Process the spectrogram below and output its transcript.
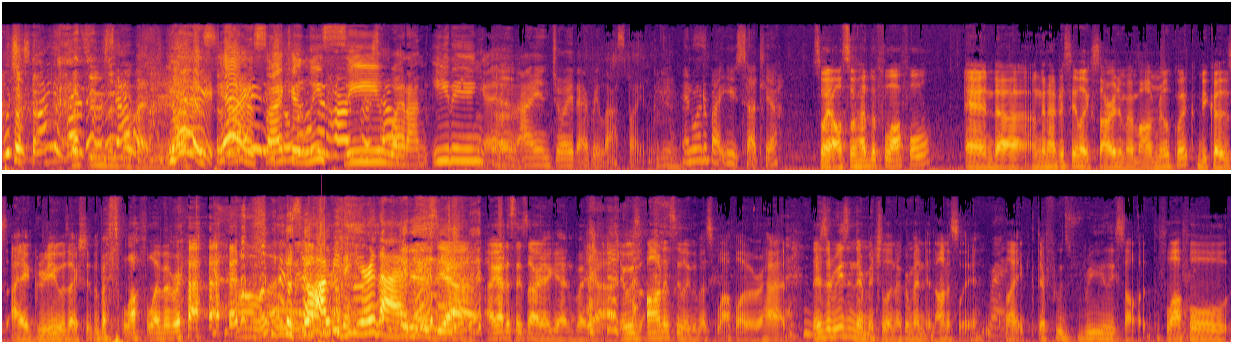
Which is kind of hard for a salad. important. yes, Right, yes, right? so I can at least hard for a see what I'm eating, and I enjoyed every last bite. And what about you, Satya? So I also had the falafel, and uh, I'm gonna have to say like sorry to my mom real quick because I agree it was actually the best falafel I've ever had. Oh, I'm so happy to hear that. It is, yeah. I gotta say sorry again, but yeah, it was honestly like the best falafel I've ever had. There's a reason they're Michelin recommended, honestly. Right. Like their food's really solid. The falafel,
